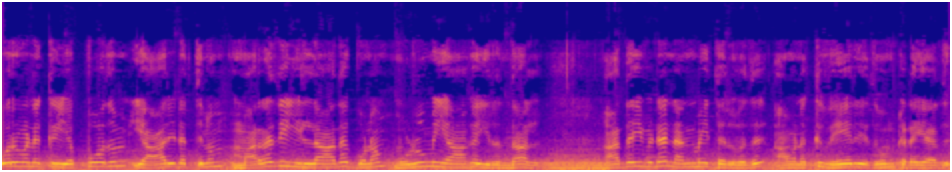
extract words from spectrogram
ஒருவனுக்கு எப்போதும் யாரிடத்திலும் மறதி இல்லாத குணம் முழுமையாக இருந்தால் அதைவிட நன்மை தருவது அவனுக்கு வேறு எதுவும் கிடையாது.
